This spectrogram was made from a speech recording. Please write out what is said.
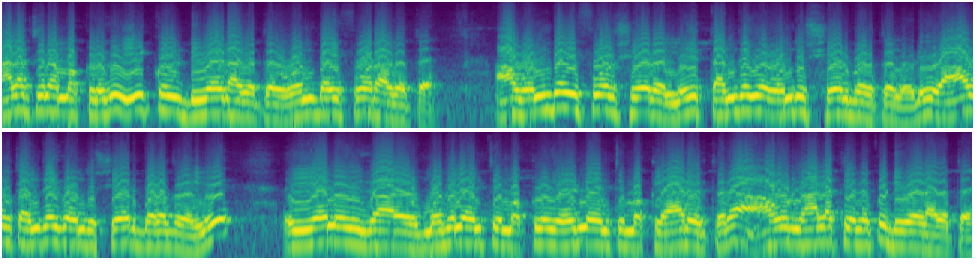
ನಾಲ್ಕು ಜನ ಮಕ್ಕಳಿಗೂ ಈಕ್ವಲ್ ಡಿವೈಡ್ ಆಗುತ್ತೆ ಒನ್ ಬೈ ಫೋರ್ ಆಗುತ್ತೆ. ಆ ಒನ್ ಬೈ ಫೋರ್ ಶೇರ್ ಅಲ್ಲಿ ತಂದೆಗೆ ಒಂದು ಶೇರ್ ಬರುತ್ತೆ ನೋಡಿ. ಆ ತಂದೆಗೆ ಒಂದು ಶೇರ್ ಬರೋದ್ರಲ್ಲಿ ಏನು ಈಗ ಮೊದಲ ಹೆಂಡತಿ ಮಕ್ಕಳು ಎರಡನೇ ಹೆಂಡತಿ ಮಕ್ಕಳು ಯಾರು ಇರ್ತಾರೆ, ಅವ್ರು ನಾಲ್ಕು ಜನಕ್ಕೂ ಡಿವೈಡ್ ಆಗುತ್ತೆ.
